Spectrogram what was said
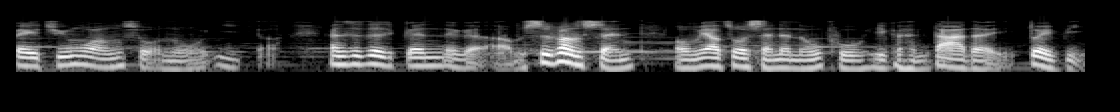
被君王所奴役啊。但是这跟那个啊，释放神，我们要做神的奴仆，一个很大的对比。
